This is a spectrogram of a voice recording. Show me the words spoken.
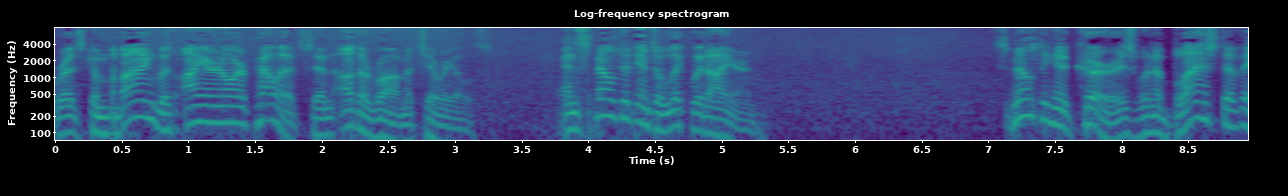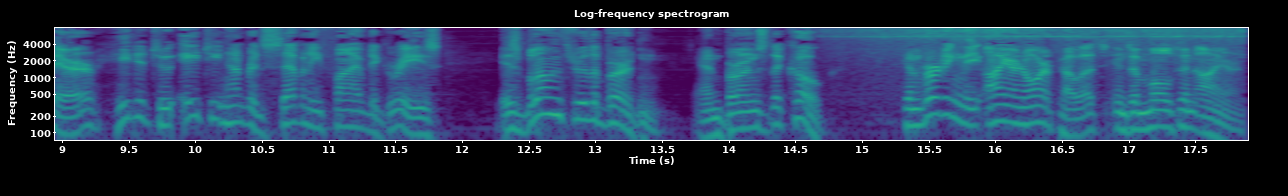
where it's combined with iron ore pellets and other raw materials, and smelted into liquid iron. Smelting occurs when a blast of air heated to 1875 degrees is blown through the burden and burns the coke, converting the iron ore pellets into molten iron.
